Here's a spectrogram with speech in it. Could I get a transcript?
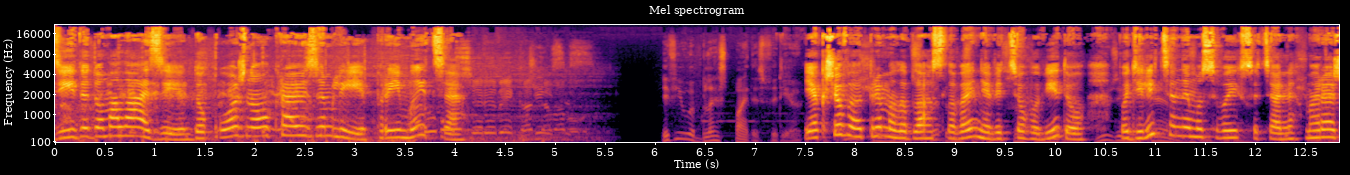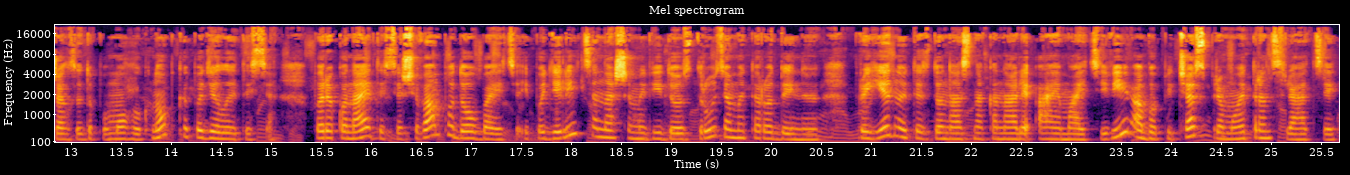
дійде до Малайзії, до кожного краю землі. Прийми це. Якщо ви отримали благословення від цього відео, поділіться ним у своїх соціальних мережах за допомогою кнопки Поділитися. Переконайтеся, що вам подобається, і поділіться нашими відео з друзями та родиною. Приєднуйтесь до нас на каналі TV або під час прямої трансляції.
